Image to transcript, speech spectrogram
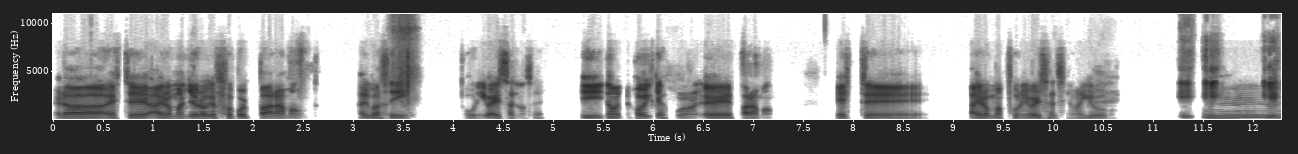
Era este Iron Man, yo creo que fue por Paramount, algo así, Universal, no sé. Y no, Hulk es, por- es Paramount. Este Iron Man fue Universal, si no me equivoco. Y, y, y,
